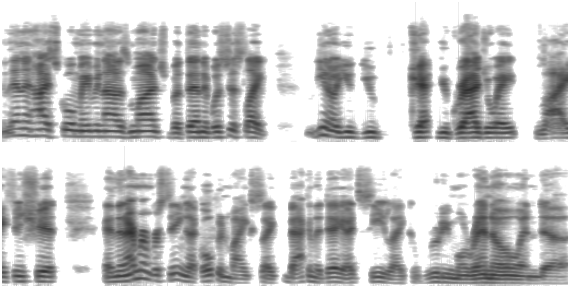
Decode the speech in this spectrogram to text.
and then in high school maybe not as much, but then it was just like you know you you you graduate, life and shit. And then I remember seeing like open mics, like back in the day, I'd see like Rudy Moreno and uh,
